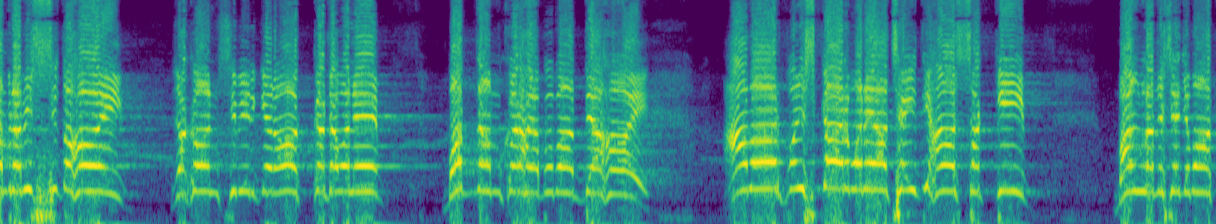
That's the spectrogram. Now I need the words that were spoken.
আমরা বিস্মিত হই যখন শিবিরকে রক কাটা বলে বদনাম করা হয়, অপবাদ দেওয়া হয়। আমার পরিষ্কার মনে আছে ইতিহাস সাক্ষী। বাংলাদেশে জামাত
